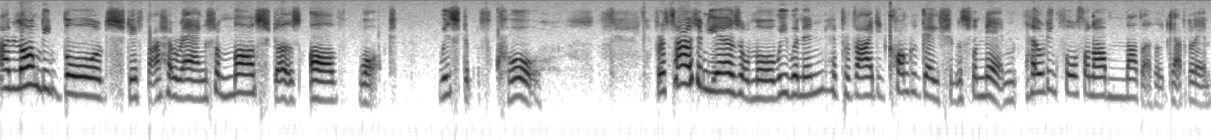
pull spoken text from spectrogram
I've long been bored stiff by harangues from masters of what? Wisdom, of course. For a thousand years or more, we women have provided congregations for men, holding forth on our motherhood, capital M,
